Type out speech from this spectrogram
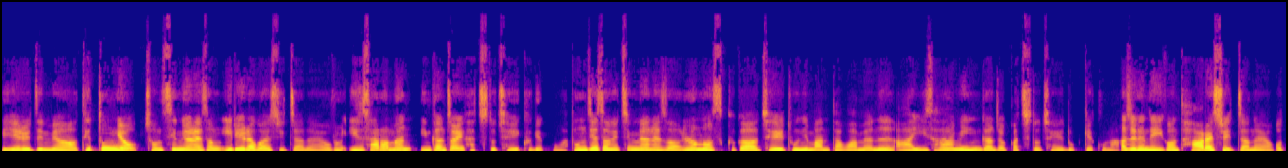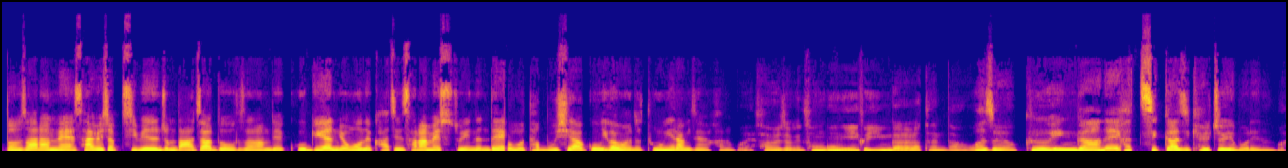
예를 들면 대통령, 정치인에서 1위라고 할 수 있잖아요. 그럼 이 사람은 인간적인 가치도 제일 크겠구나. 경제적인 측면에서 일론 머스크가 제일 돈이 많다고 하면은 아 이 사람이 인간적 가치도 제일 높겠구나. 사실 근데 이건 다를 수 있잖아요. 어떤 사람의 사회적 지위는 좀 낮아도 그 사람들의 고귀한 영혼을 가진 사람일 수도 있는데 그런 거 다 무시하고 이걸 완전 동일하게 생각하는 거예요. 사회적인 성공이 그 인간을 나타낸다고. 맞아요. 그 인간의 가치까지 결정해버리는 거야.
